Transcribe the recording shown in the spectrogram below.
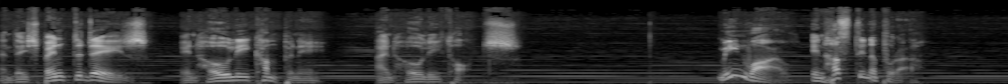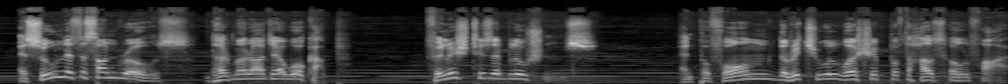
And they spent the days in holy company and holy thoughts. Meanwhile, in Hastinapura, as soon as the sun rose, Dharmaraja woke up, finished his ablutions, and performed the ritual worship of the household fire.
